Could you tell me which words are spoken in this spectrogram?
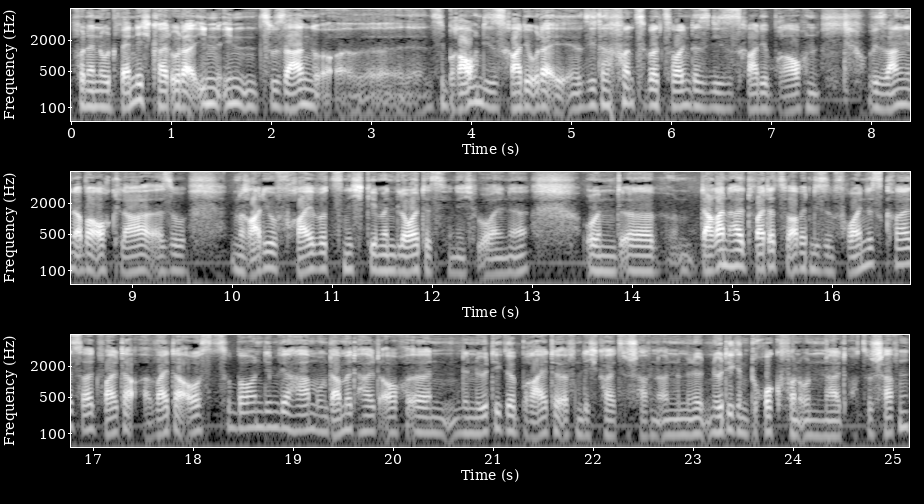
von der Notwendigkeit oder ihnen, ihnen zu sagen, äh, sie brauchen dieses Radio oder äh, sie davon zu überzeugen, dass sie dieses Radio brauchen. Und wir sagen ihnen aber auch klar, also ein Radio frei wird es nicht geben, wenn Leute es hier nicht wollen. Ne? Und äh, daran halt weiterzuarbeiten, diesen Freundeskreis halt weiter, weiter auszubauen, den wir haben, um damit halt auch äh, eine nötige breite Öffentlichkeit zu schaffen und einen nötigen Druck von unten halt auch zu schaffen.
